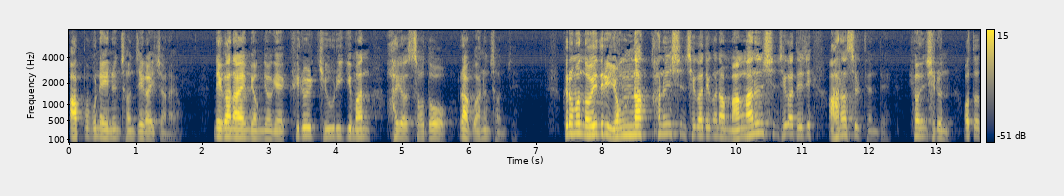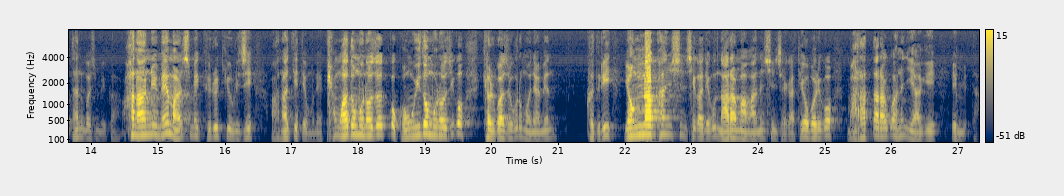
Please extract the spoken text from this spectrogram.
앞부분에 있는 전제가 있잖아요. 내가 나의 명령에 귀를 기울이기만 하였어도 라고 하는 전제. 그러면 너희들이 영락하는 신세가 되거나 망하는 신세가 되지 않았을 텐데 현실은 어떻다는 것입니까? 하나님의 말씀에 귀를 기울이지 않았기 때문에 평화도 무너졌고 공의도 무너지고 결과적으로 뭐냐면 그들이 영락한 신세가 되고 나라 망하는 신세가 되어버리고 말았다라고 하는 이야기입니다.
